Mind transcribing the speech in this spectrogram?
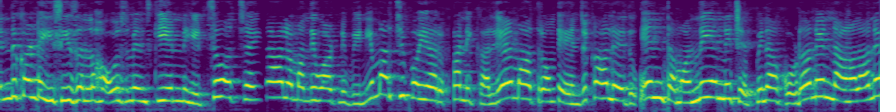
ఎందుకంటే ఈ సీజన్లో హౌస్ మెన్స్కి ఎన్ని హిట్స్ వచ్చాయి? చాలా మంది వాటిని విని మర్చిపోయారు. కానీ కళ్యాణ్ మాత్రం చేంజ్ కాలేదు. ఎంత మంది ఎన్ని చెప్పినా కూడా నేను నాలానే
